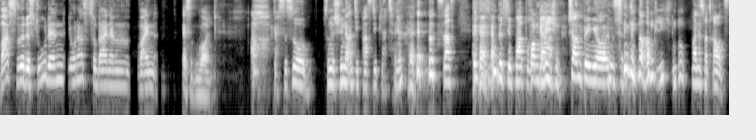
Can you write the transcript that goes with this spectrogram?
was würdest du denn, Jonas, zu deinem Wein essen wollen? Ach, das ist so, so eine schöne Antipasti-Platte, ne? Du sagst, es ist ein bisschen Paprika. Vom Griechen. Champignons. genau, vom Griechen. Meines Vertrauens.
